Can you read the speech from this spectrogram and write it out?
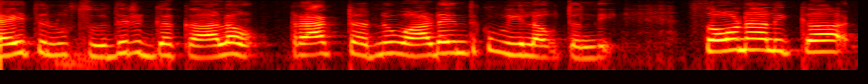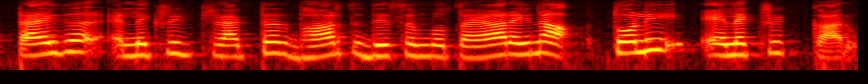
రైతులు సుదీర్ఘకాలం ట్రాక్టర్ను వాడేందుకు వీలవుతుంది. సోనాలిక టైగర్ ఎలక్ట్రిక్ ట్రాక్టర్ భారతదేశంలో తయారైన తొలి ఎలక్ట్రిక్ కారు.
